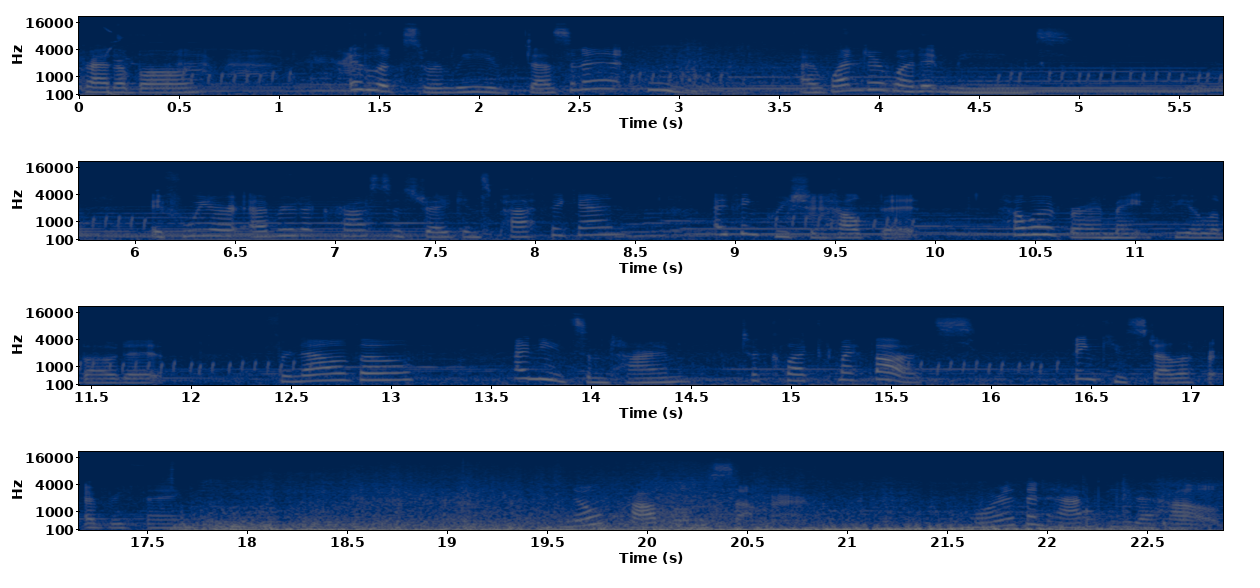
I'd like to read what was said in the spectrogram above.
Incredible. It looks relieved, doesn't it? I wonder what it means. If we are ever to cross this dragon's path again, I think we should help it, however I might feel about it. For now, though, I need some time to collect my thoughts. Thank you, Stella, for everything. No problem, Summer. More than happy to help.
